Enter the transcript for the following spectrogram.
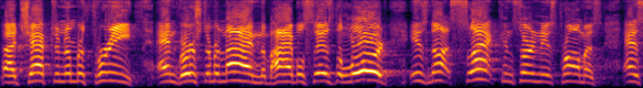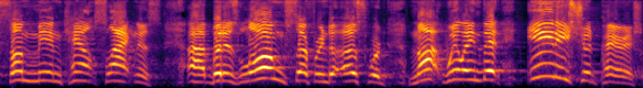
uh, chapter number 3 and verse number 9, the Bible says, The Lord is not slack concerning His promise, as some men count slackness, uh, but is long suffering to usward, not willing that any should perish.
